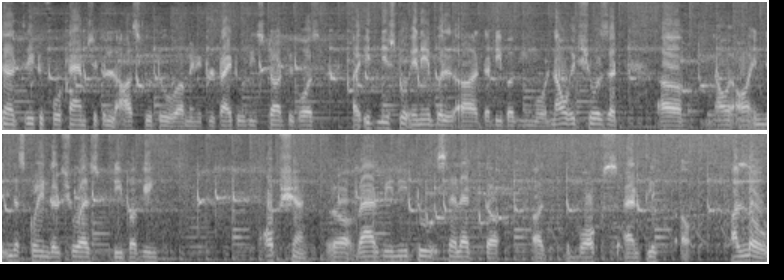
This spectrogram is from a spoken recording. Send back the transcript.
uh, three to four times it will ask you to i mean it will try to restart because uh, it needs to enable uh, the debugging mode. Now it shows that uh, now in, in the screen they'll show us debugging option uh, where we need to select uh, uh, the box and click uh, allow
